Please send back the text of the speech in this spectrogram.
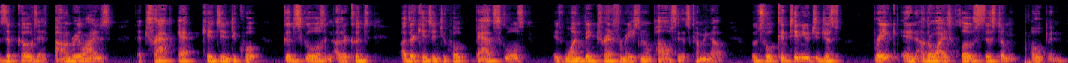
zip codes as boundary lines that trap kids into quote good schools and other kids other kids into quote bad schools is one big transformational policy that's coming up, which will continue to just break an otherwise closed system open.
